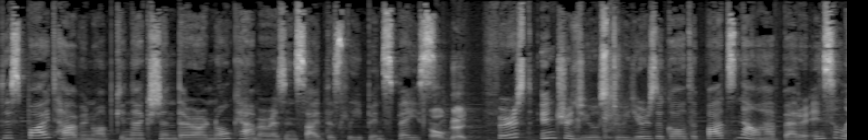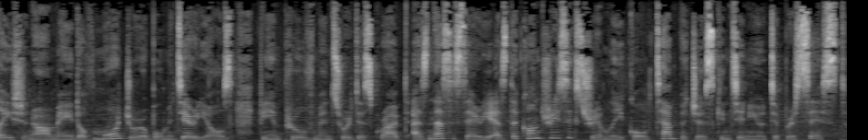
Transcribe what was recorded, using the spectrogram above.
Despite having web connection, there are no cameras inside the sleep-in space. Oh, good. First introduced two years ago, the pods now have better insulation and are made of more durable materials. The improvements were described as necessary as the country's extremely cold temperatures continue to persist.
